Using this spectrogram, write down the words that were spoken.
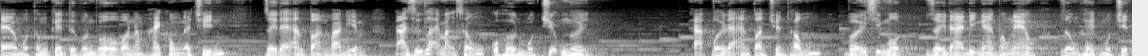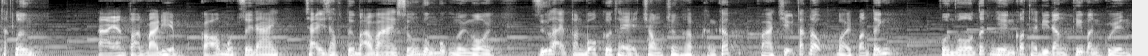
Theo một thống kê từ Volvo vào năm 2009, dây đai an toàn 3 điểm đã giữ lại mạng sống của hơn 1 triệu người. Khác với đai an toàn truyền thống, với chỉ một dây đai đi ngang vòng eo giống hệt một chiếc thắt lưng. Đai an toàn 3 điểm có một dây đai chạy dọc từ bả vai xuống vùng bụng người ngồi, giữ lại toàn bộ cơ thể trong trường hợp khẩn cấp và chịu tác động bởi quán tính. Volvo tất nhiên có thể đi đăng ký bản quyền,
